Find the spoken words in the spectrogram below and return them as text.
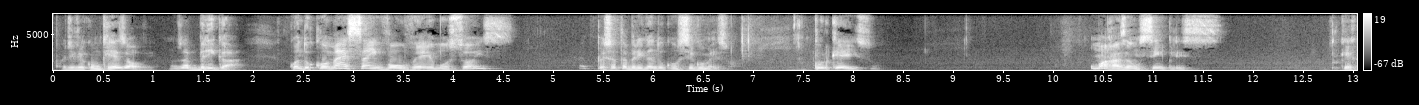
pode ver como que resolve. Não precisa brigar. Quando começa a envolver emoções, a pessoa está brigando consigo mesmo. Por que isso? Uma razão simples, porque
